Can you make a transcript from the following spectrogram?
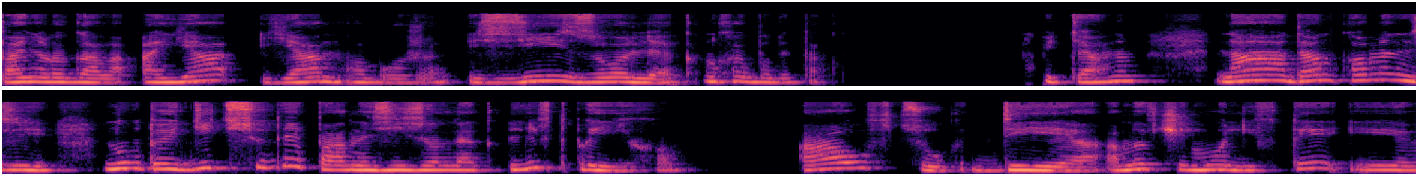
пані Рогала, а я Ян, о Боже, Зізолек, ну хай буде так. Підтягнемо. На, дан Sie. Ну, то йдіть сюди, пане Зізолек, ліфт приїхав. Aufzug, der, а ми вчимо ліфти і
